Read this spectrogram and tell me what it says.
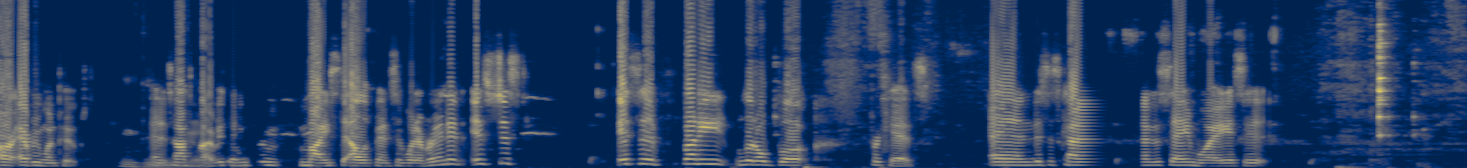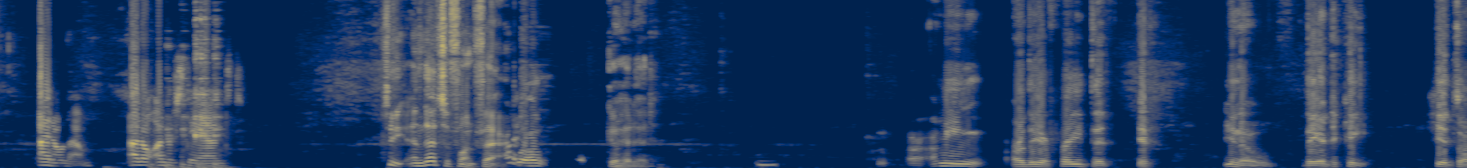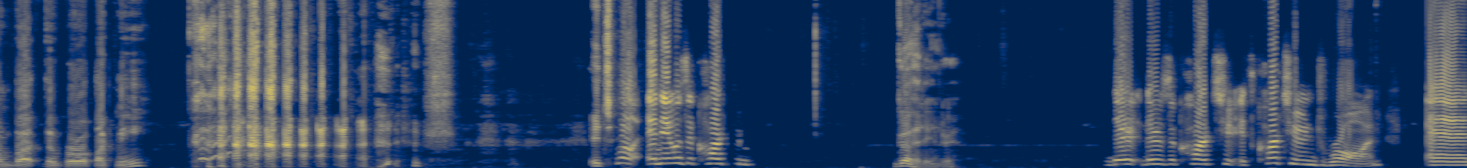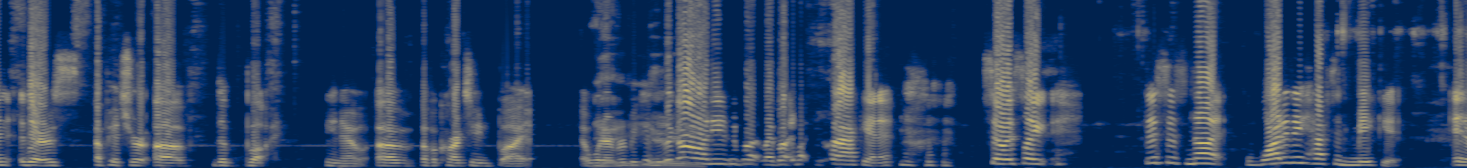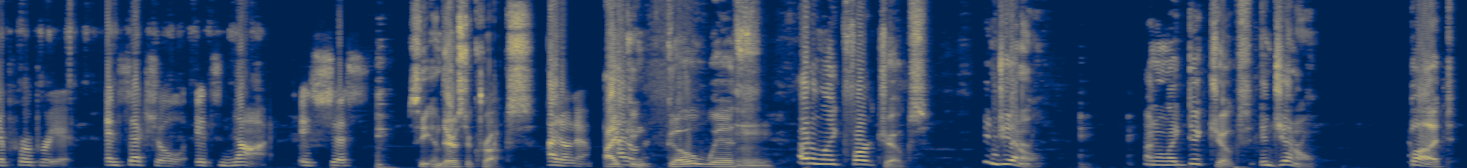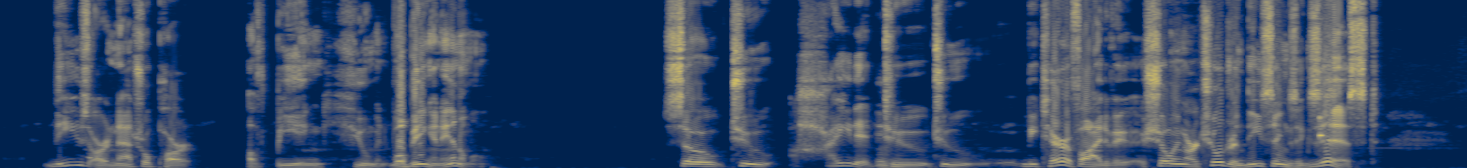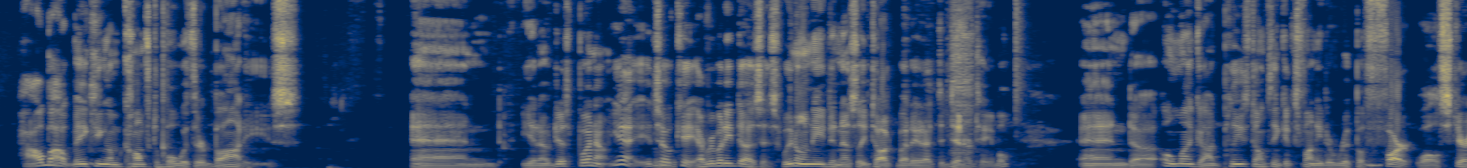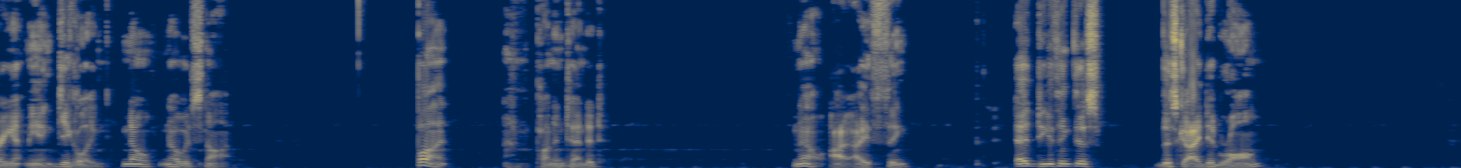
Or Everyone Poops. And it talks Yeah. about everything from mice to elephants and whatever. And it, it's just it's a funny little book for kids. And this is kind of the same way. Is it I don't know. I don't understand. See, and that's a fun fact. Well, Go ahead, Ed. I I mean, are they afraid that if you know they educate kids on butt, they'll grow up like me? it's Well, and it was a cartoon. Go ahead, Andrea. there there's a cartoon it's cartoon drawn and there's a picture of the butt you know of of a cartoon butt or whatever because it's like oh i need a new butt. My butt has a crack in it. So it's like this is not why do they have to make it inappropriate and sexual? It's not. It's just See, and there's the crux. i don't know I, I don't can go with. Mm. I don't like fart jokes in general. I don't like dick jokes in general. But these are a natural part of being human. Well, being an animal. So to hide it, Mhm. to to be terrified of it, showing our children these things exist. How about making them comfortable with their bodies? And you know, just point out, yeah, it's Mhm. okay. Everybody does this. We don't need to necessarily talk about it at the dinner table. And uh, oh my God, please don't think it's funny to rip a fart while staring at me and giggling. No, no, it's not. But, pun intended. No, I, I think. Ed, do you think this this guy did wrong?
